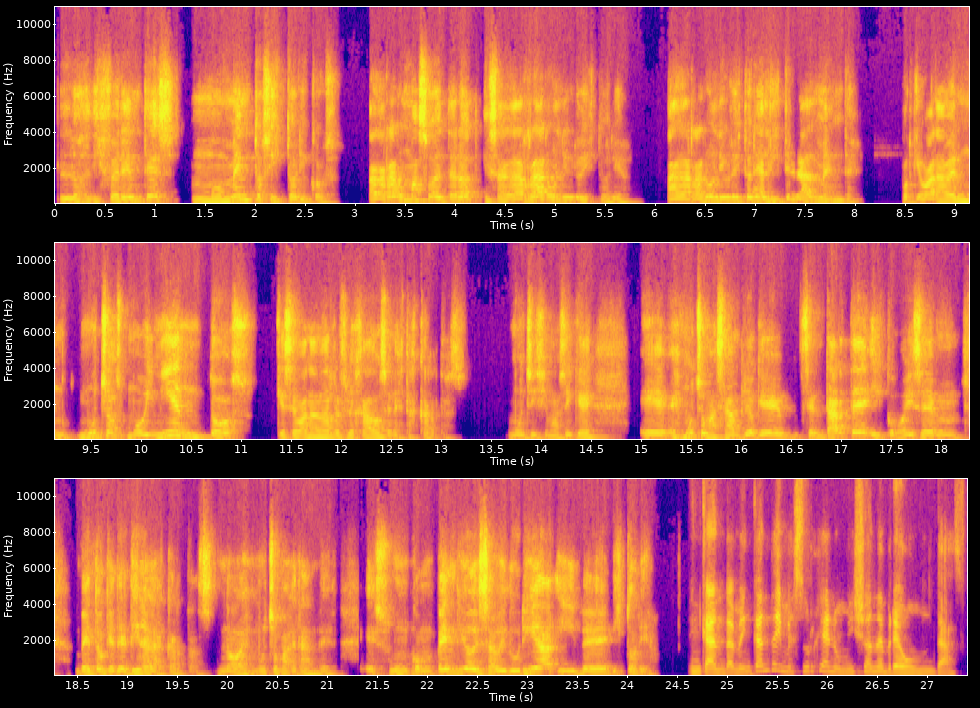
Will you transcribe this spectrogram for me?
los diferentes momentos históricos. Agarrar un mazo de tarot es agarrar un libro de historia agarrar un libro de historia literalmente, porque van a haber muchos movimientos que se van a ver reflejados en estas cartas. Muchísimo. Así que eh, es mucho más amplio que sentarte y, como dice mm, Beto, que te tiene las cartas. No, es mucho más grande. Es un compendio de sabiduría y de historia. Me encanta, me encanta y me surgen un millón de preguntas.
